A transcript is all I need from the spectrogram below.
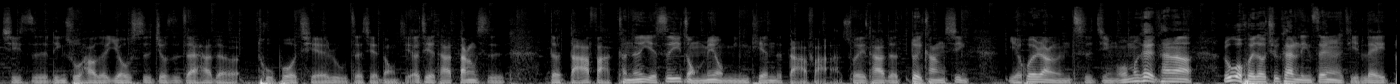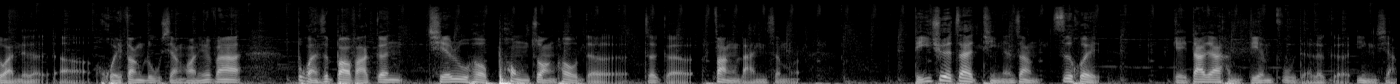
其实林书豪的优势就是在他的突破切入这些东西，而且他当时的打法可能也是一种没有明天的打法了，所以他的对抗性也会让人吃惊。我们可以看到，如果回头去看林森尔体那一段的呃回放录像的话，你会发现。不管是爆发跟切入后碰撞后的这个放篮什么，的确在体能上是会给大家很颠覆的那个印象。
